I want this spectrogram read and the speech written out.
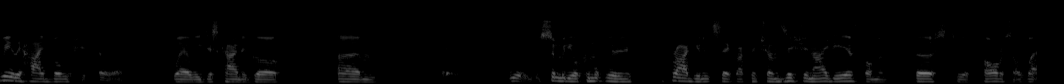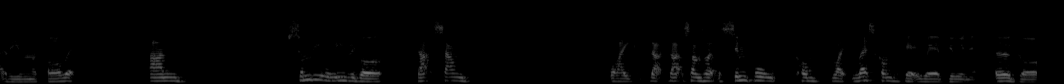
really high bullshit filter where we just kind of go. Um, somebody will come up with, for argument's sake, like a transition idea from a verse to a chorus or whatever you want to call it. And somebody will either go, that sounds like that that sounds like the simple com- like less complicated way of doing it ergo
